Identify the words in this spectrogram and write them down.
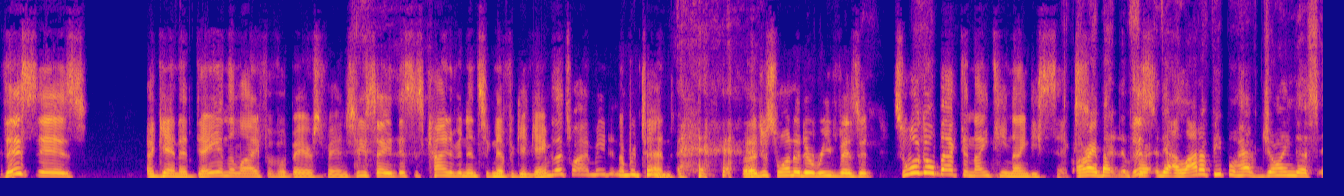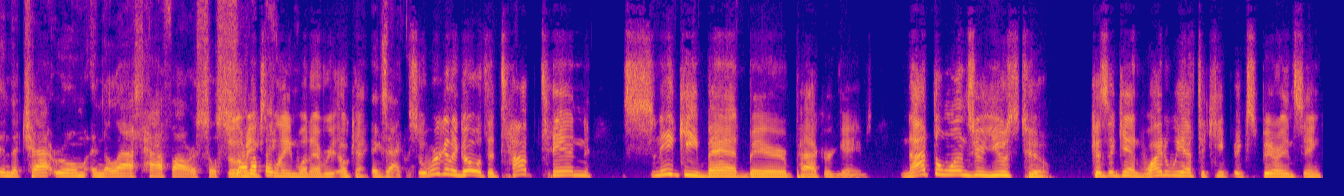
This is again a day in the life of a Bears fan. So you say this is kind of an insignificant game. That's why I made it number ten. but I just wanted to revisit. So we'll go back to 1996. All right, but This- a lot of people have joined us in the chat room in the last half hour. So, So let me a- explain what every okay. Exactly. So we're gonna go with the top 10 sneaky bad Bear Packer games, not the ones you're used to. Because again, why do we have to keep experiencing?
